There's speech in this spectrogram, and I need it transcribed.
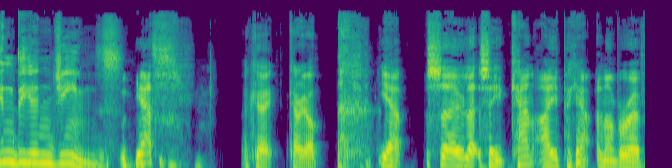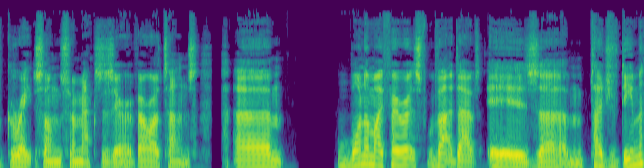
Indian jeans. Yes. Okay, carry on. Yeah. So let's see. Can I pick out a number of great songs from Yakuza Zero? There are tons. Um, one of my favorites, without a doubt, is um, Pledge of Demon,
